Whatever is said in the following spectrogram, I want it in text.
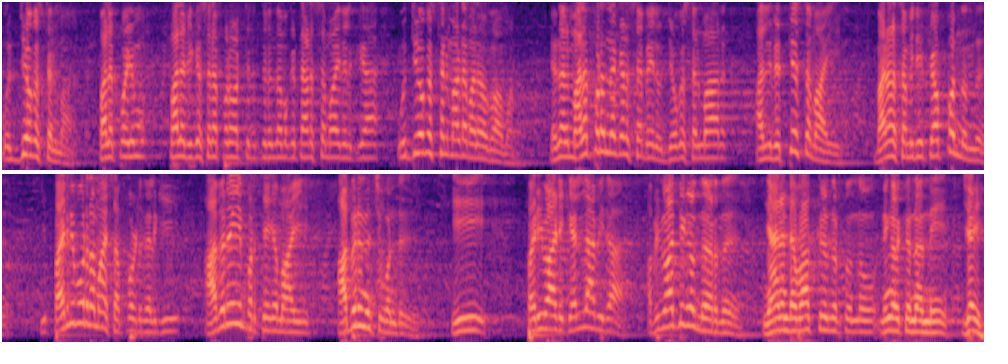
ഉദ്യോഗസ്ഥന്മാർ. പലപ്പോഴും പല വികസന പ്രവർത്തനത്തിനും നമുക്ക് തടസ്സമായി നിൽക്കുക ഉദ്യോഗസ്ഥന്മാരുടെ മനോഭാവമാണ്. എന്നാൽ മലപ്പുറം നഗരസഭയിൽ ഉദ്യോഗസ്ഥന്മാർ അതിൽ വ്യത്യസ്തമായി ഭരണസമിതിക്കൊപ്പം നിന്ന് ഈ പരിപൂർണമായ സപ്പോർട്ട് നൽകി അവരെയും പ്രത്യേകമായി അഭിനന്ദിച്ചുകൊണ്ട് ഈ പരിപാടിക്ക് എല്ലാവിധ അഭിവാദ്യങ്ങൾ നേർന്ന് ഞാൻ എന്റെ വാക്കുകൾ നിർത്തുന്നു. നിങ്ങൾക്ക് നന്ദി. ജയ്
